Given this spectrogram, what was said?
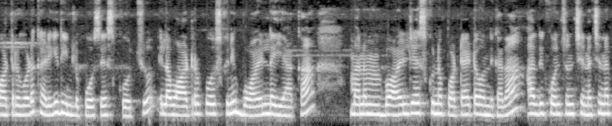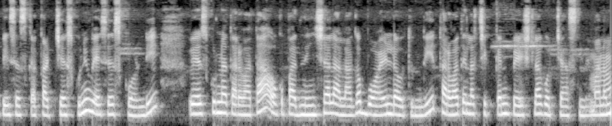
వాటర్ కూడా కడిగి దీంట్లో పోసేసుకోవచ్చు. ఇలా వాటర్ పోసుకుని బాయిల్డ్ అయ్యాక మనం బాయిల్ చేసుకున్న పొటాటో ఉంది కదా అది కొంచెం చిన్న చిన్న పీసెస్గా కట్ చేసుకుని వేసేసుకోండి. వేసుకున్న తర్వాత ఒక పది నిమిషాలు అలాగా బాయిల్డ్ అవుతుంది. తర్వాత ఇలా చికెన్ పేస్ట్ లాగా వచ్చేస్తుంది. మనం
